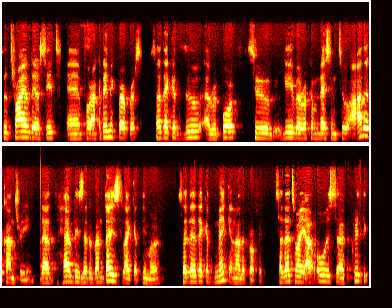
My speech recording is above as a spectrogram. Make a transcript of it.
to trial their seeds uh, for academic purpose so they could do a report to give a recommendation to other country that have disadvantage like a Timor so that they could make another profit. So that's why I always uh, critic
